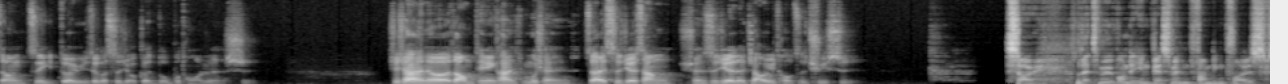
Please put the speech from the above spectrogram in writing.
让自己对于这个事有更多不同的认识。接下来呢，让我们听听看目前在世界上全世界的教育投资趋势。So let's move on to investment and funding flows.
